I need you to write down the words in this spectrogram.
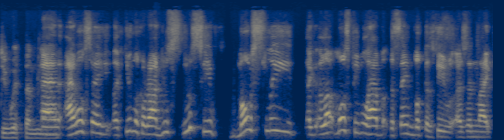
do with them now. And I will say, like you look around, you you see mostly like a lot. Most people have the same look as you, as in like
